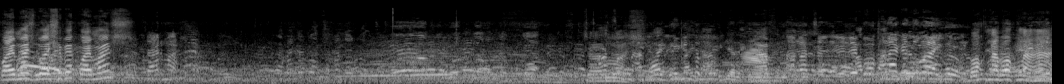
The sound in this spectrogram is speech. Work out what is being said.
কয় মাস বয়স হবে? কয় মাস? চার মাস। চার মাস বকনা বকনা হ্যাঁ।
